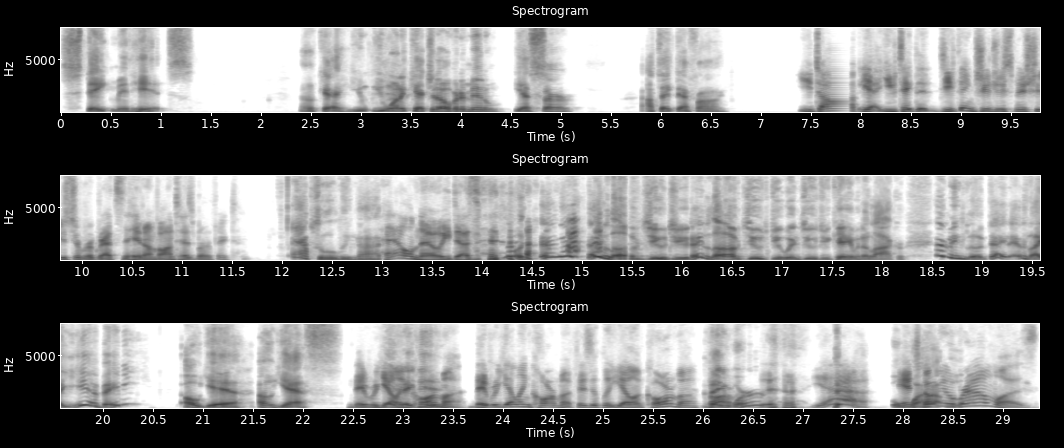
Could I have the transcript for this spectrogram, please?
statement hits. Okay, you you want to catch it over the middle? Yes, sir. I'll take that fine. You talk, yeah. You take the. Do you think Juju Smith Schuster regrets the hit on Vontaze Burfict? Absolutely not. Hell no, he doesn't. No, they, they love Juju. They love Juju when Juju came in the locker. I mean, look, they, they was like, yeah, baby. Oh yeah. Oh yes. They were yelling they did. karma. They were yelling karma, physically yelling karma. They karma." were? yeah. Wow. Antonio Brown was.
